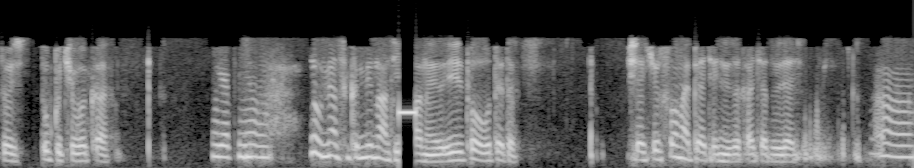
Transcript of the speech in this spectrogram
то есть тупо ЧВК. Я поняла. Ну, мясокомбинат ебаный. И то вот это. Сейчас Херсон опять они захотят взять. А.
